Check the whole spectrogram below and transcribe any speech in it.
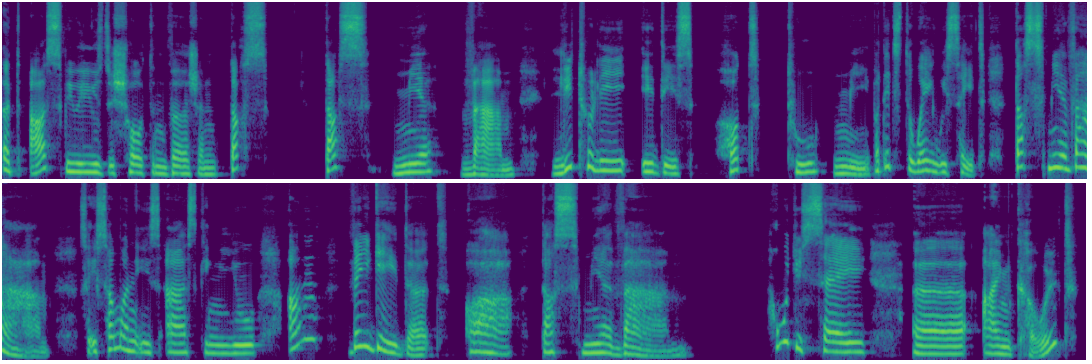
At us, we will use the shortened version das, das mir warm. Literally, it is hot to me, but it's the way we say it. Das mir warm. So if someone is asking you, um, wie geht it? Oh, das mir warm. How would you say, uh, I'm cold?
